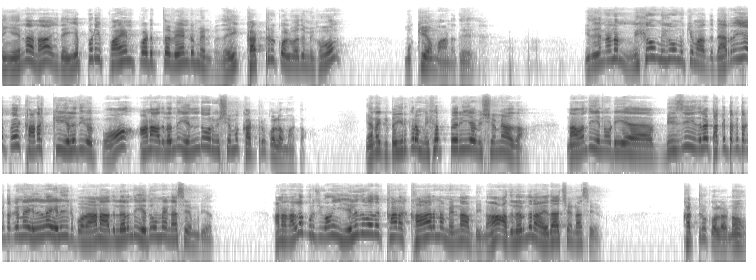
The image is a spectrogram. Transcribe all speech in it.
நீங்கள் என்னன்னா இதை எப்படி பயன்படுத்த வேண்டும் என்பதை கற்றுக்கொள்வது மிகவும் முக்கியமானது. இது என்னன்னா மிகவும் மிகவும் முக்கியமானது நிறைய பேர் கணக்கு எழுதி வைப்போம் ஆனால் அதுலேருந்து எந்த ஒரு விஷயமும் கற்றுக்கொள்ள மாட்டோம். எனக்கிட்ட இருக்கிற மிகப்பெரிய விஷயமே அதுதான். நான் வந்து என்னுடைய பிஸி இதில் டக்கு டக்கு டக்கு டக்குன்னு எல்லாம் எழுதிட்டு போவேன் ஆனால் அதுலேருந்து எதுவுமே என்ன செய்ய முடியாது. ஆனால் நல்லா புரிஞ்சுக்கோங்க எழுதுவதற்கான காரணம் என்ன அப்படின்னா அதுலேருந்து நான் ஏதாச்சும் என்ன செய்யணும்? கற்றுக்கொள்ளணும்.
